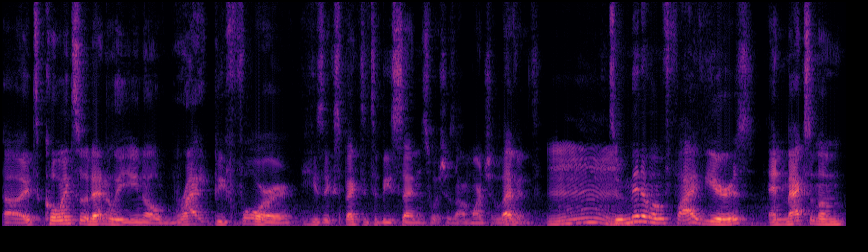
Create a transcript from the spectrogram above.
Uh, it's coincidentally, you know, right before he's expected to be sentenced, which is on March 11th, Mm. to minimum five years and maximum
